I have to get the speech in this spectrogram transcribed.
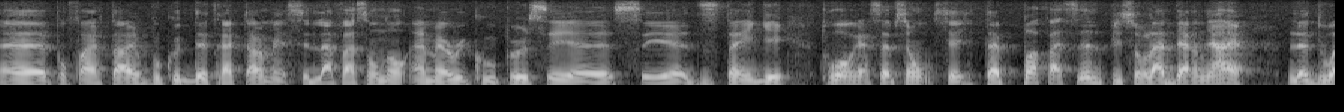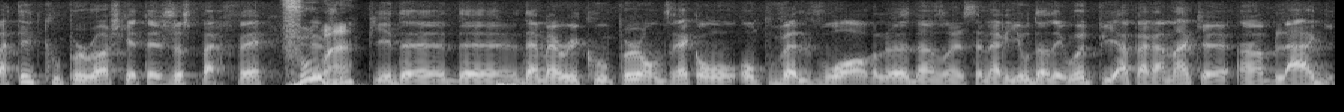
euh, pour faire taire beaucoup de détracteurs, mais c'est de la façon dont Amari Cooper s'est euh, euh, distingué. Trois réceptions, c'était pas facile, puis sur la dernière, le doigté de Cooper Rush qui était juste parfait. Fou, le hein? de pied de, de, d'Amari Cooper, on dirait qu'on on pouvait le voir là, dans un scénario d'Hollywood, puis apparemment qu'en blague,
